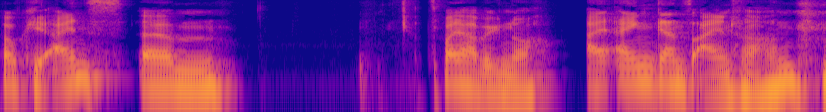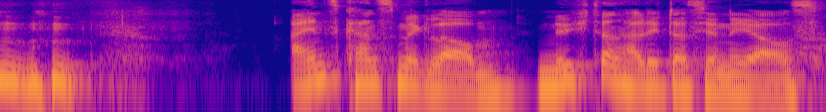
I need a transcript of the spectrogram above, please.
okay, eins, ähm, zwei habe ich noch. Ein, einen ganz einfachen. Eins kannst du mir glauben. Nüchtern halte ich das hier nicht aus.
